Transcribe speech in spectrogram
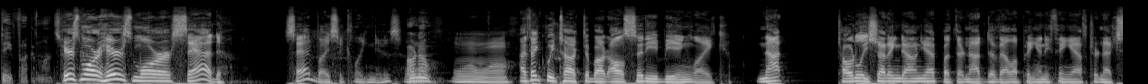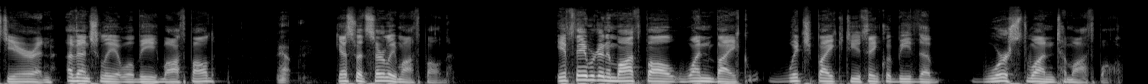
Dave fucking Luntz. Here's more. Here's more sad, sad bicycling news. Oh no. I think we talked about All City being like not totally shutting down yet, but they're not developing anything after next year, and eventually it will be mothballed. Yeah. Guess what? early mothballed? If they were going to mothball one bike, which bike do you think would be the worst one to mothball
